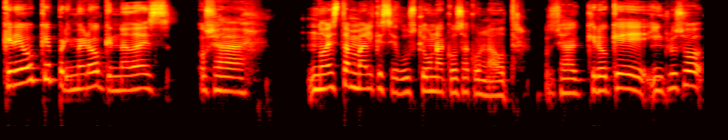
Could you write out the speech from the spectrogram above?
Creo que primero que nada es, o sea, no está mal que se busque una cosa con la otra. O sea, creo que incluso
